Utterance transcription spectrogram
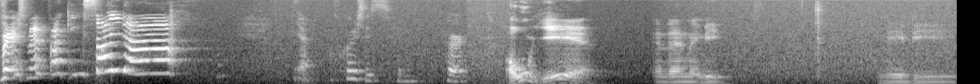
Where's my fucking cider? Yeah, of course it's him, her. Oh yeah! And then maybe, maybe.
